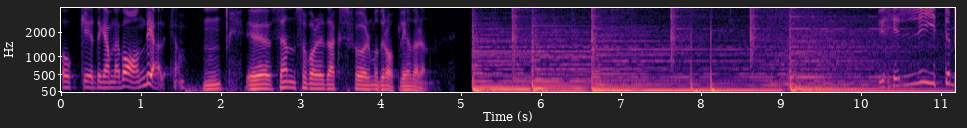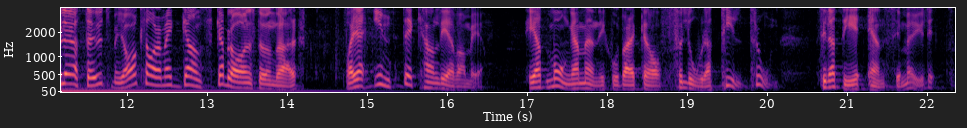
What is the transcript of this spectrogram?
och det gamla vanliga. Liksom. Mm. Eh, sen så var det dags för moderatledaren. Vi ser lite blöta ut, men jag klarar mig ganska bra en stund här. Vad jag inte kan leva med är att många människor verkar ha förlorat tilltron till att det ens är möjligt.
